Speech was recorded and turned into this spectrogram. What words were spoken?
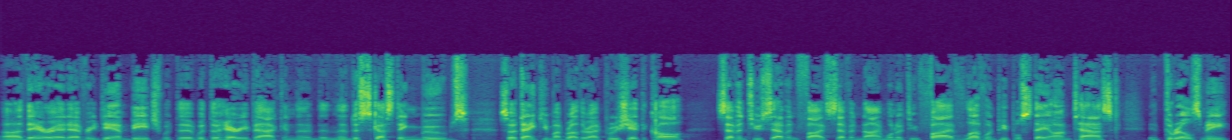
Uh, they are at every damn beach with the with the hairy back and the, the, the disgusting moobs. So thank you, my brother. I appreciate the call. 727-579-1025. Love when people stay on task. It thrills me.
